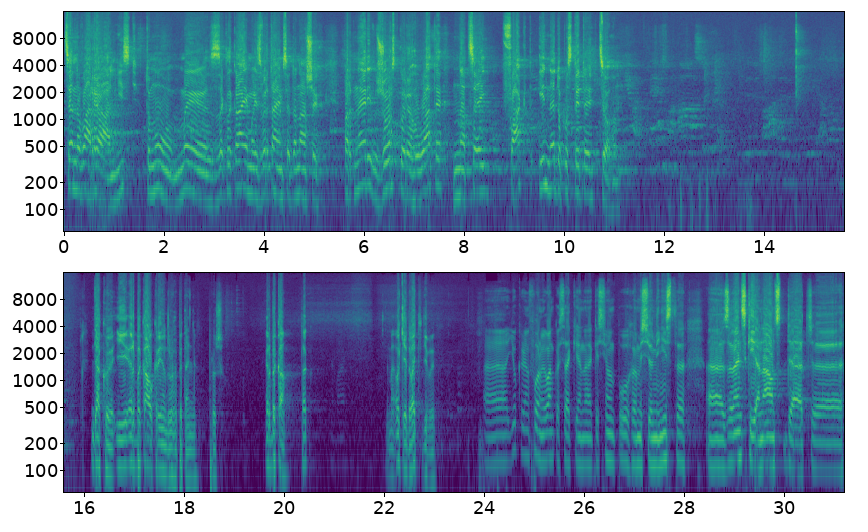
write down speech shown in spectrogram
Це нова реальність, тому ми закликаємо і звертаємося до наших партнерів жорстко реагувати на цей факт і не допустити цього. Дякую. І РБК Україна, друге питання. Прошу. РБК, так? Немає. Окей, давайте тоді ви. Euh, Ukrinform, Ivan Kosakin, question uh, Monsieur le Ministre. Uh, Zelensky announced that uh,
